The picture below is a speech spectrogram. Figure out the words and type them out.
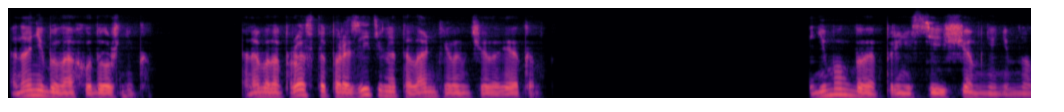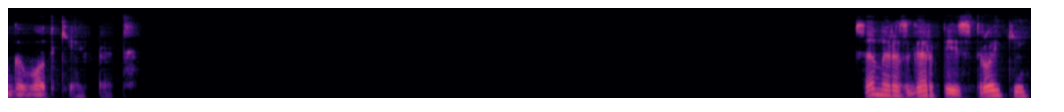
Она не была художником. Она была просто поразительно талантливым человеком. Ты не мог бы принести еще мне немного водки, Альфред? В самый разгар перестройки,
